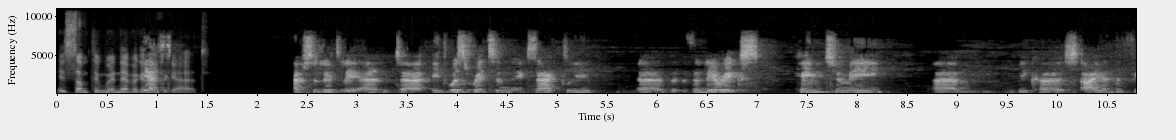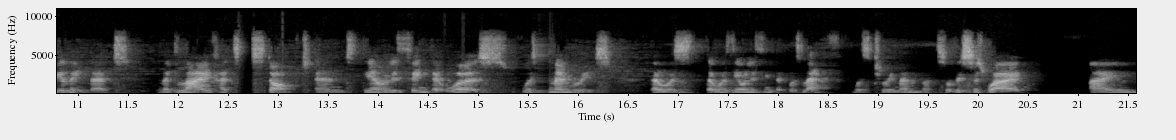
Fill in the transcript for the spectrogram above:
is something we're never going to Yes. forget. Absolutely. And uh, it was written exactly, uh, the, the lyrics came to me um, because I had the feeling that, that life had stopped and the only thing there was was memories. That was, that was the only thing that was left was to remember. So this is why I,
